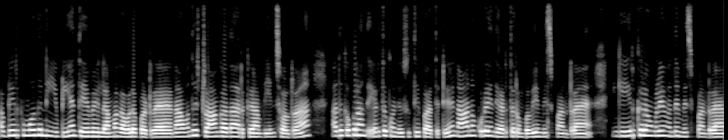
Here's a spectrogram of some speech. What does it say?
அப்படி இருக்கும்போது நீ இப்படி ஏன் தேவையில்லாமல் கவலைப்படுற? நான் வந்து ஸ்ட்ராங்காக தான் இருக்கேன் அப்படின்னு சொல்கிறேன் அதுக்கப்புறம் அந்த இடத்த கொஞ்சம் சுற்றி பார்த்துட்டு நானும் கூட இந்த இடத்த ரொம்பவே மிஸ் பண்ணுறேன் இங்கே இருக்கிறவங்களையும் வந்து மிஸ் பண்ணுறேன்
